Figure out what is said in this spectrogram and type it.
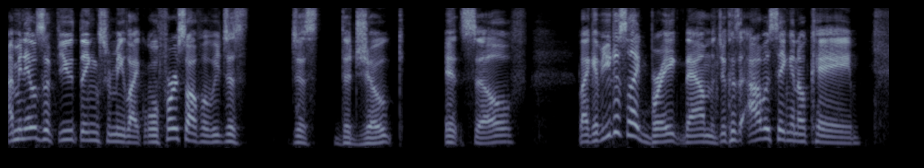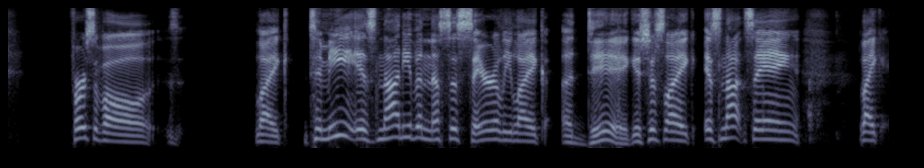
i mean it was a few things for me like well first off if we just just the joke itself like if you just like break down the joke because i was thinking okay first of all like to me it's not even necessarily like a dig it's just like it's not saying like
